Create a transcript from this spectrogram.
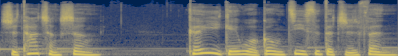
使他成圣，可以给我供祭司的职分；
